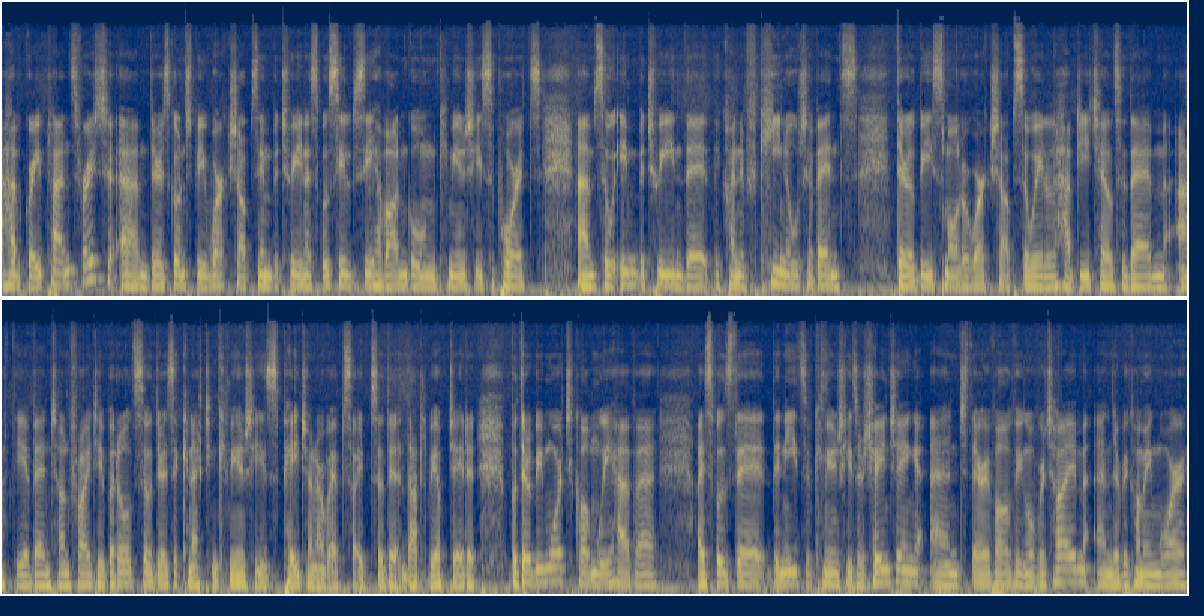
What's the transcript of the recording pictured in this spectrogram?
have great plans for it. Um, there's going to be workshops in between. I suppose CLDC have ongoing community supports. Um, so in between the, the kind of keynote events, there will be smaller workshops. So we'll have details of them at the event on Friday. But also there's a Connecting Communities page on our website, so that, that'll be updated. But there'll be more to come. We have, a, I suppose, the the needs of communities are changing and they're evolving over time, and they're becoming more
